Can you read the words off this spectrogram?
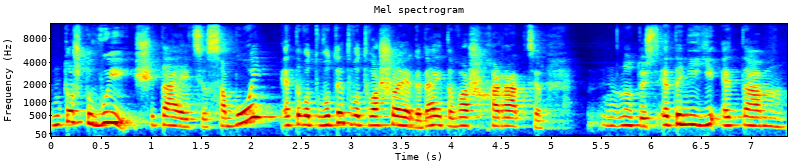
Но то, что вы считаете собой, это вот, вот это вот ваше эго, да, это ваш характер. Ну, то есть это не... Это,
